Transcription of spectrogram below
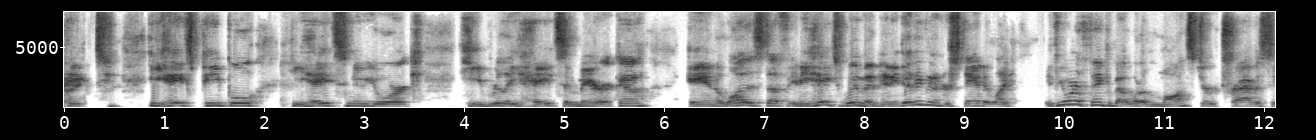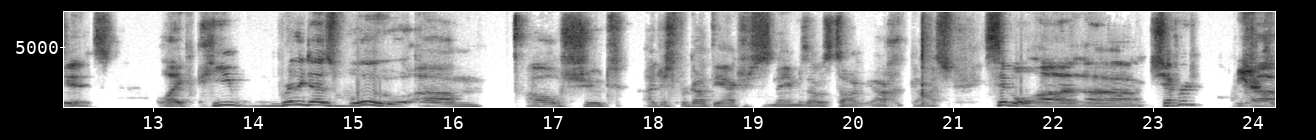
hates he hates people. He hates New York. He really hates America and a lot of this stuff. And he hates women, and he doesn't even understand it. Like, if you want to think about what a monster Travis is, like he really does woo. Um, oh shoot I just forgot the actress's name as I was talking. Oh gosh, Cybill uh, uh, Shepherd. Yes, uh,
